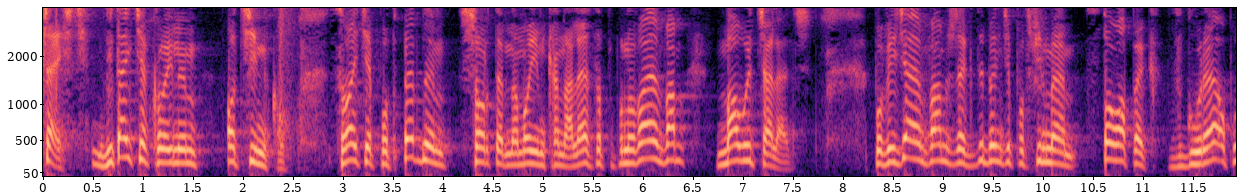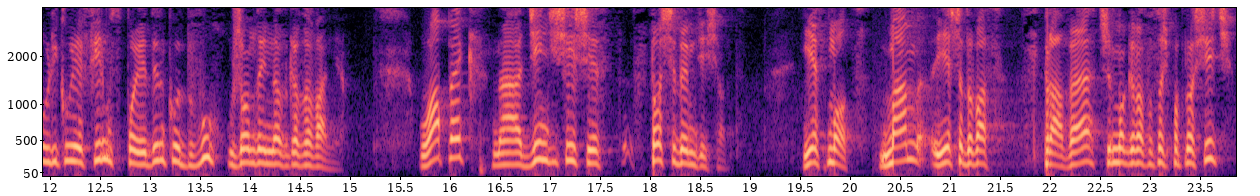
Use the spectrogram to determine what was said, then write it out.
Cześć, witajcie w kolejnym odcinku. Słuchajcie, pod pewnym shortem na moim kanale zaproponowałem Wam mały challenge. Powiedziałem Wam, że gdy będzie pod filmem 100 łapek w górę, opublikuję film z pojedynku dwóch urządzeń na zgazowanie. Łapek na dzień dzisiejszy jest 170. Jest moc. Mam jeszcze do Was sprawę. Czy mogę Was o coś poprosić?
